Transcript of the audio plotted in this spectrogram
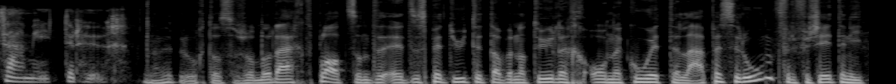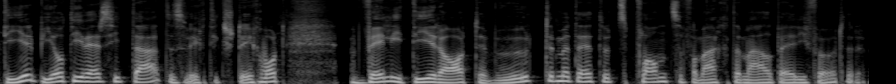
10 Meter hoch. Ja, der braucht also schon noch recht Platz. Und äh, das bedeutet aber natürlich auch einen guten Lebensraum für verschiedene Tiere. Biodiversität, das wichtiges Stichwort. Welche Tierarten würde man denn durch das Pflanzen von echten Mehlbeeren fördern?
